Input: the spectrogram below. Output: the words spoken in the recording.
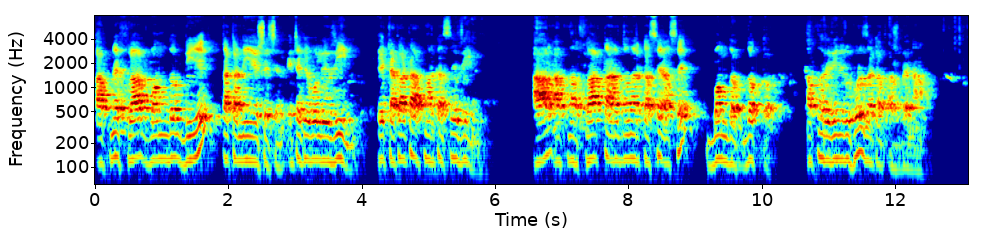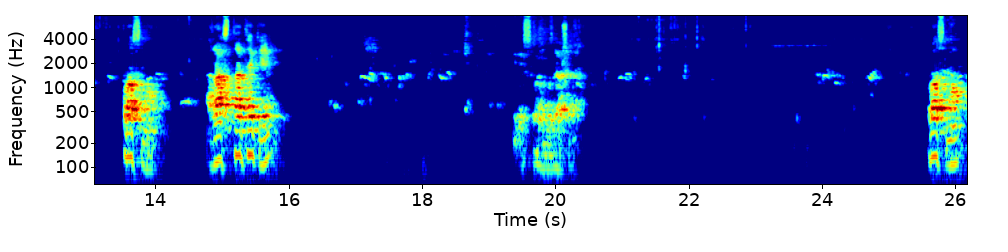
আপনি ফ্ল্যাট বন্ধক দিয়ে টাকা নিয়ে এসেছেন। এটাকে বলে ঋণ। এই টাকাটা আপনার কাছে ঋণ। আর আপনার ফ্ল্যাটটা আরেকজনের কাছে আছে বন্ধক, দপ্তর। আপনার ঋণের উপরে জাকাত আসবে না। প্রশ্ন, রাস্তা থেকে প্রশ্ন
